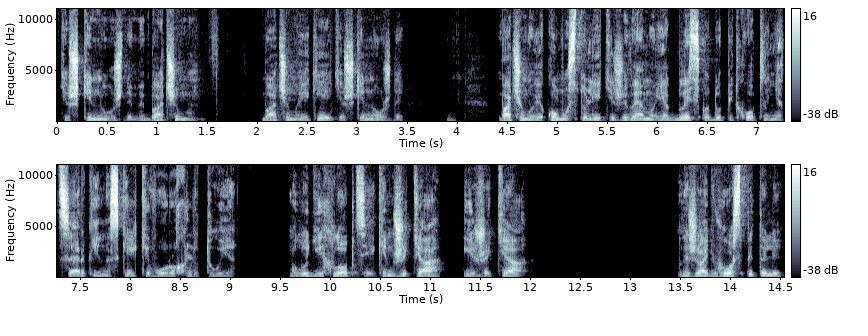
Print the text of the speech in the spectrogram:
Тяжкі нужди. Ми бачимо, бачимо, які є тяжкі нужди. Бачимо, в якому столітті живемо, як близько до підхоплення церкви і наскільки ворог лютує. Молоді хлопці, яким життя і життя лежать в госпіталі,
